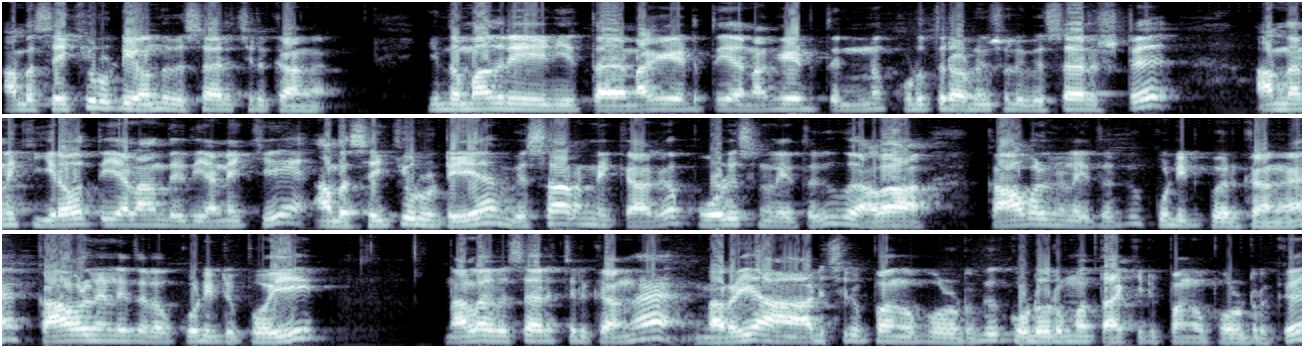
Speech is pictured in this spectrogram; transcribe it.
அந்த செக்யூரிட்டியை வந்து விசாரிச்சிருக்காங்க. இந்த மாதிரி நீ த நகை எடுத்தியா நகை எடுத்துன்னு கொடுத்துரு அப்படின்னு சொல்லி விசாரிச்சுட்டு அந்த அன்னைக்கு இருபத்தி ஏழாம் தேதி அன்னைக்கு அந்த செக்யூரிட்டியை விசாரணைக்காக போலீஸ் நிலையத்துக்கு அதான் காவல் நிலையத்துக்கு கூட்டிகிட்டு போயிருக்காங்க. காவல் நிலையத்தில் கூட்டிகிட்டு போய் நல்லா விசாரிச்சிருக்காங்க. நிறைய அடிச்சிருப்பாங்க போல் இருக்கு கொடூரமாக தாக்கியிருப்பாங்க போல் இருக்கு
